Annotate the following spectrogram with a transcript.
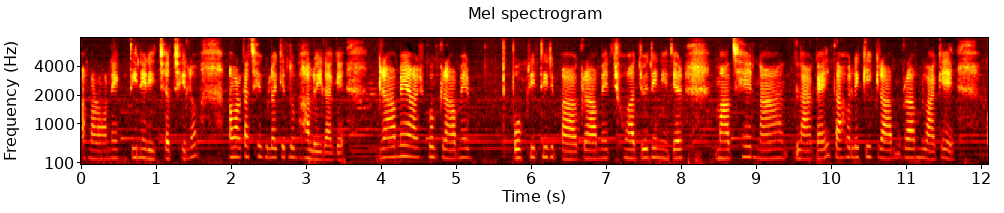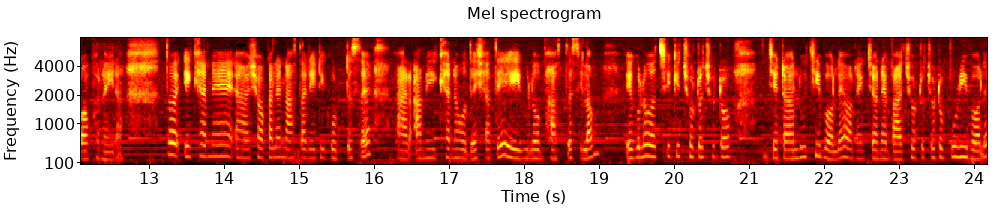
আমার অনেক দিনের ইচ্ছা ছিল। আমার কাছে এগুলো কিন্তু ভালোই লাগে। গ্রামে আসব, গ্রামের প্রকৃতির বা গ্রামের ছোঁয়া যদি নিজের মাঝে না লাগাই তাহলে কি গ্রাম, গ্রাম লাগে? কখনোই না। তো এখানে সকালে নাস্তা রেডি করতেছে। আর আমি এখানে ওদের সাথে এইগুলো ভাজতেছিলাম। এগুলো হচ্ছে কি ছোট, ছোট যেটা লুচি বলে অনেকজনে বা ছোট, ছোট পুরি বলে।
